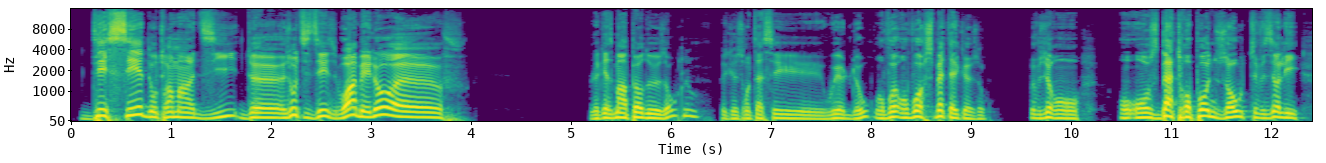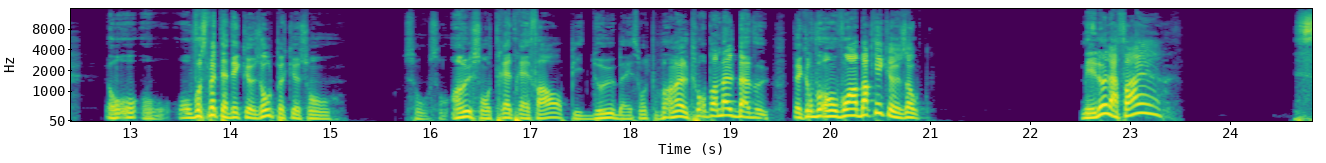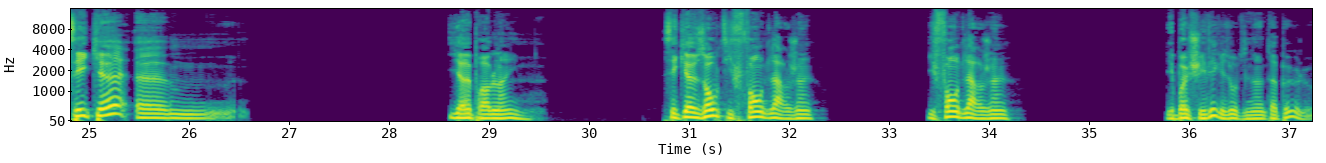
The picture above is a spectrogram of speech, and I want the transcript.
décide, autrement dit, de. Eux autres, ils disent Ouais, mais là, euh, on a quasiment peur d'eux autres, là, parce qu'ils sont assez weirdo. On va, on se mettre avec eux autres. Ça veut dire, on, on, se battra pas, nous autres. Ça veut dire, les, on, on, va se mettre avec eux autres parce que sont, sont, sont, un, ils sont très, très forts, puis deux, ben, ils sont pas mal, pas mal baveux. Fait qu'on va, on va embarquer avec eux autres. Mais là, l'affaire, c'est que euh, il y a un problème. C'est qu'eux autres, ils font de l'argent. Ils font de l'argent. Les bolcheviks, les autres, ils en ont un peu. Là.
